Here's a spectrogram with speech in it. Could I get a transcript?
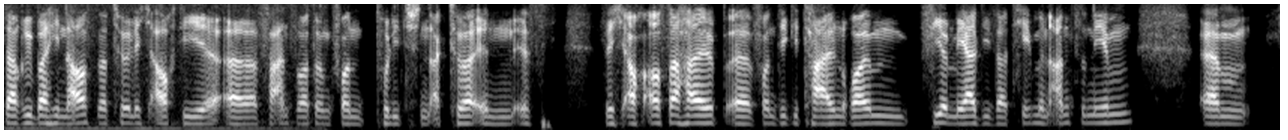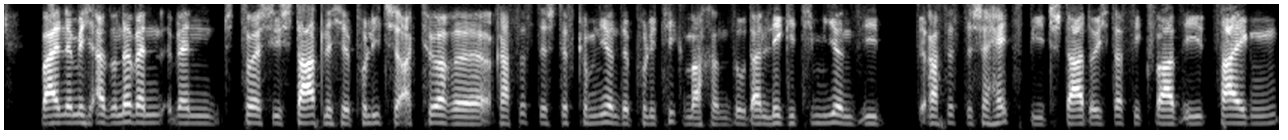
Darüber hinaus natürlich auch die äh, Verantwortung von politischen AkteurInnen ist, sich auch außerhalb äh, von digitalen Räumen viel mehr dieser Themen anzunehmen. Ähm, weil nämlich, also ne, wenn, wenn zum Beispiel staatliche politische Akteure rassistisch diskriminierende Politik machen, so dann legitimieren sie rassistische Hate Speech dadurch, dass sie quasi zeigen,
